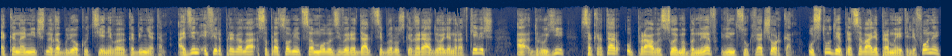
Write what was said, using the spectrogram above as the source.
эканамічнага блоку ценевага кабінета. Адзін эфір правяла супрацоўніца моладзевай рэдакцыі беларускага радыо Алена Радкевіч, а другі сакратар управы сойма бнф вінцук вячорка. У студыі працавалі прамыя тэлефоны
